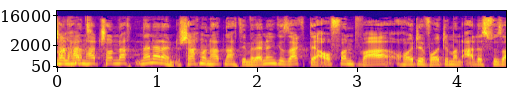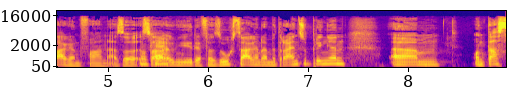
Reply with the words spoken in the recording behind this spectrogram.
man Schachmann hat, hat, schon nach, nein, nein, nein, Schachmann hat nach dem Rennen gesagt, der Aufwand war, heute wollte man alles für Sagan fahren. Also es Okay. war irgendwie der Versuch, Sagan damit reinzubringen. Ähm, und das,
